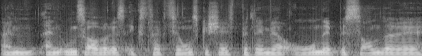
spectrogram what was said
ein, ein unsauberes Extraktionsgeschäft, bei dem ja ohne besondere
